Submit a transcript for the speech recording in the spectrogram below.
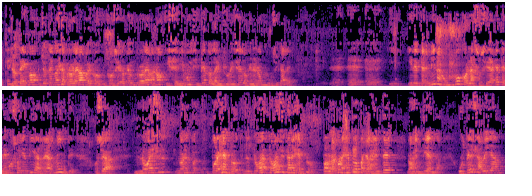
ok. Yo tengo, yo tengo ese problema porque con- considero que es un problema, ¿no? Y seguimos insistiendo, la influencia de los géneros musicales. Eh, eh, y, y determinan un poco la sociedad que tenemos hoy en día realmente. O sea, no es, no es por ejemplo, te voy, a, te voy a citar ejemplos, para hablar con ejemplos Sí. para que la gente nos entienda. Ustedes sabían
